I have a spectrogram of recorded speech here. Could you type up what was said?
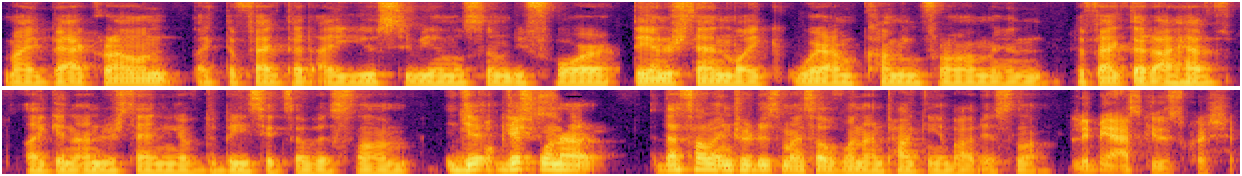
my background, like the fact that I used to be a Muslim before. They understand like where I'm coming from and the fact that I have like an understanding of the basics of Islam. Just, Okay, just when I that's how I introduce myself when I'm talking about Islam. Let me ask you this question.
